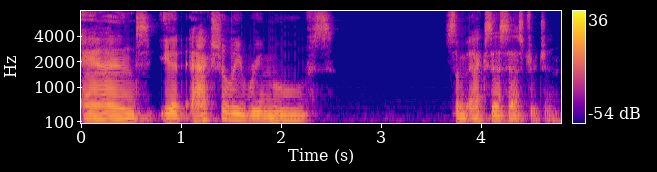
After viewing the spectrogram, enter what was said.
and it actually removes some excess estrogen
